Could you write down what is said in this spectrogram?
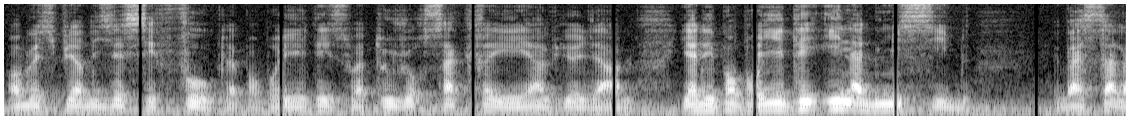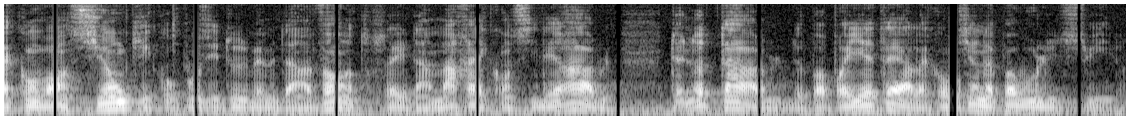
Robespierre disait c'est faux que la propriété soit toujours sacrée et inviolable. Il y a des propriétés inadmissibles. Et bien ça, la Convention, qui est composée tout de même d'un ventre, vous savez, d'un marais considérable, de notables, de propriétaires, la Convention n'a pas voulu suivre.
